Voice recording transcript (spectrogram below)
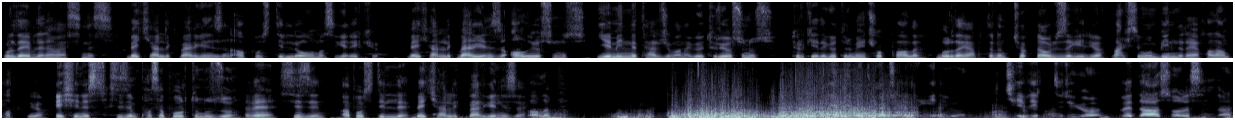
Burada evlenemezsiniz. Bekarlık belgenizin apostilli olması gerekiyor. Bekarlık belgenizi alıyorsunuz, yeminli tercümana götürüyorsunuz. Türkiye'de götürmeyin çok pahalı. Burada yaptırın çok daha ucuza geliyor. Maksimum 1000 liraya falan patlıyor. Eşiniz sizin pasaportunuzu ve sizin apostilli bekarlık belgenizi alıp yeminli tercümana gidiyor, çevirttiriyor ve daha sonrasında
